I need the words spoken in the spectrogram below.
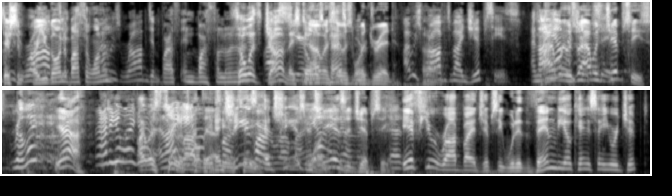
I was some- are you going to Barcelona? I was robbed at Barth in Barcelona. So was John. last They stole No, his it was, it was. Madrid. I was Oh. robbed by gypsies, and I, I am was, a gypsy. I was gypsies. Really? Yeah. How do you like I it? was And too. I It's am called a a And she is- and she is Roma. one. She is a gypsy. If you were robbed by a gypsy, would it then be okay to say you were gypped?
